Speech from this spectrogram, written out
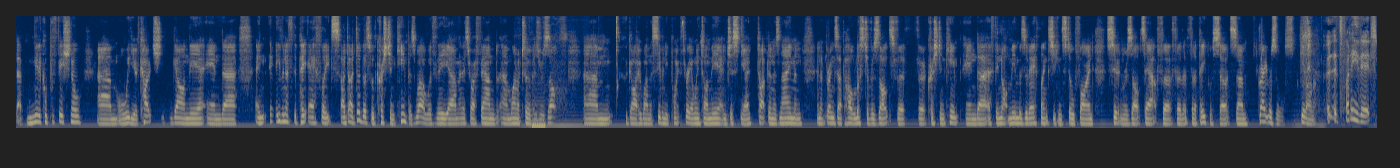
a medical professional um, or whether you're a coach, you can go on there and uh, and even if the athletes, I, I, did this with Christian Kemp as well with the, um, and that's where I found um, one or two of his results. Um, the guy who won the 70.3, I went on there and just you know typed in his name and, and it brings up a whole list of results for, for Christian Kemp. And uh, if they're not members of Athlinks, you can still find certain results out for, for the for the people. So it's um great resource. Get on it. It's funny that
